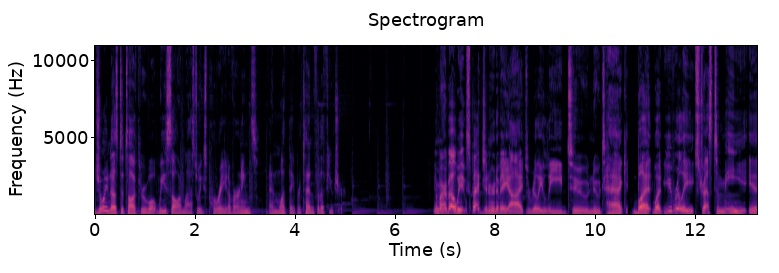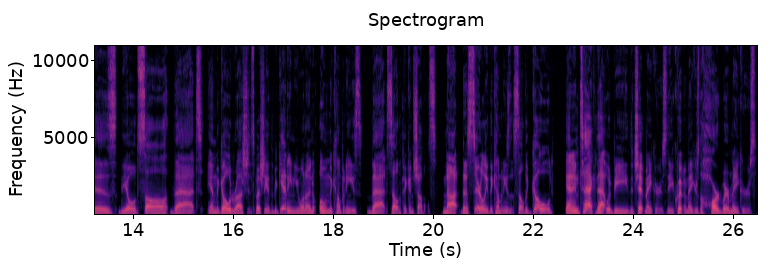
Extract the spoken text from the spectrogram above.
joined us to talk through what we saw in last week's parade of earnings and what they pretend for the future. Maribel, we expect generative AI to really lead to new tech, but what you've really stressed to me is the old saw that in the gold rush, especially at the beginning, you want to own the companies that sell the pick and shovels, not necessarily the companies that sell the gold. And in tech, that would be the chip makers, the equipment makers, the hardware makers.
